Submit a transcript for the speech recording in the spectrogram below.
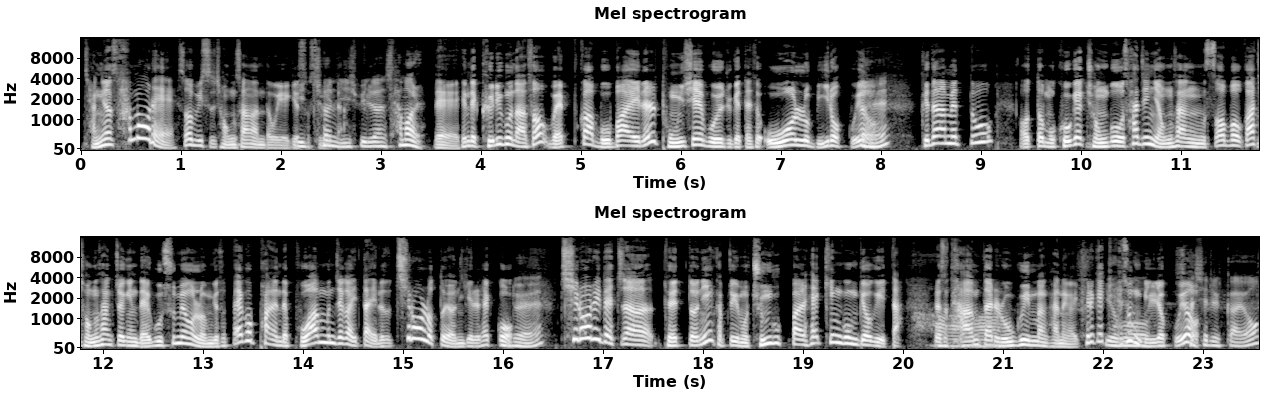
작년 3월에 서비스 정상한다고 얘기했었습니다. 2021년 3월. 네. 근데 그리고 나서 웹과 모바일을 동시에 보여주겠다 해서 5월로 미뤘고요. 네. 그 다음에 또 어떤 뭐 고객 정보 사진 영상 서버가 정상적인 내구 수명을 넘겨서 백업하는데 보안 문제가 있다 이래서 7월로 또 연기를 했고 네. 7월이 됐자 됐더니 갑자기 뭐 중국발 해킹 공격이 있다. 그래서 아. 다음 달에 로그인만 가능하게 그렇게 계속 밀렸고요. 사실일까요?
